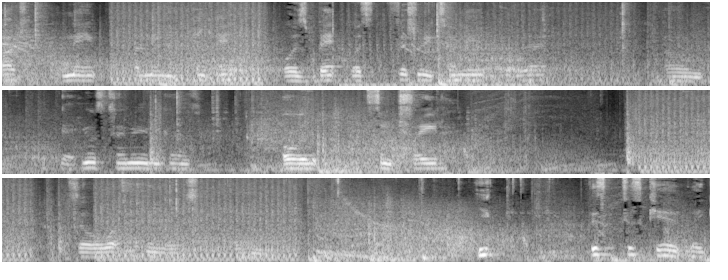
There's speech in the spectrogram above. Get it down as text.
watch named a name Pink Ant was banned was officially terminated because of that. Um yeah, he was terminated because over some trade. So what happened was, um, he, this this kid like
